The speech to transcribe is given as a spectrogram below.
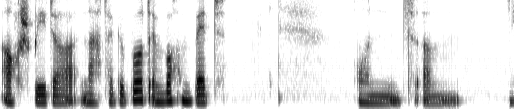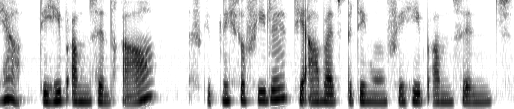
auch später nach der Geburt im Wochenbett. Und ähm, ja, die Hebammen sind rar. Es gibt nicht so viele. Die Arbeitsbedingungen für Hebammen sind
